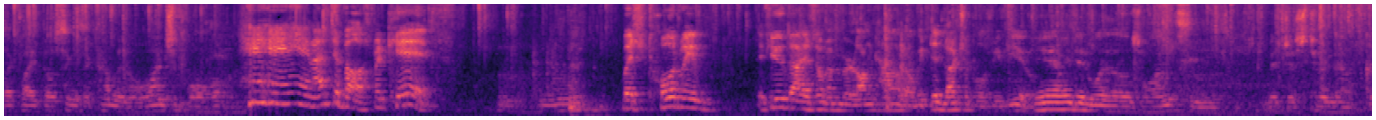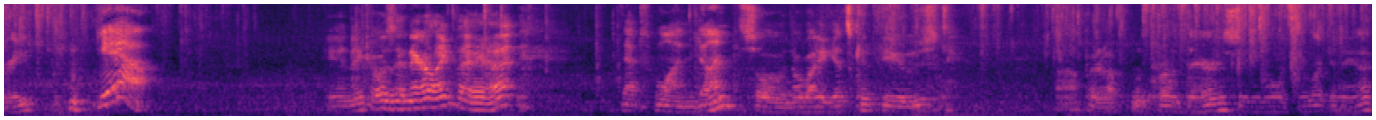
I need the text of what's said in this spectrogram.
look like those things that come in a lunch bowl. Hey, lunchables for kids. Mhm. Which totally, if you guys don't remember, a long time ago we did Lunchables review. Yeah, we did one of those once, and it just turned out great. Yeah, And it goes in there like that, that's one done. so nobody gets confused. I'll put it up in front there so you know what you're looking at.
